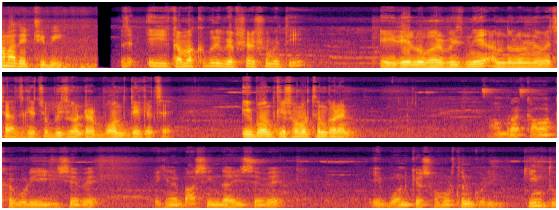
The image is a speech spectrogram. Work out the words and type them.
আমাদের টিভি। আচ্ছা, এই কামাখ্যাগুড়ি ব্যবসায়ী সমিতি এই রেল ওভারব্রিজ নিয়ে আন্দোলনে নেমেছে আজকে চব্বিশ ঘণ্টার বন্ধ ডেকেছে। এই বন্ধকে সমর্থন করেন? আমরা কামাখ্যাগুড়ি হিসেবে এখানে বাসিন্দা হিসেবে এই বনকে সমর্থন করি। কিন্তু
